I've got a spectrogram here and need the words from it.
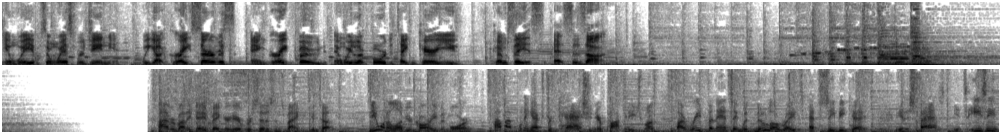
in Williamson, West Virginia. We got great service and great food, and we look forward to taking care of you. Come see us at Cezanne. Hi, everybody. Dave Baker here for Citizens Bank in Kentucky. Do you want to love your car even more? How about putting extra cash in your pocket each month by refinancing with new low rates at CBK? It is fast, it's easy.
